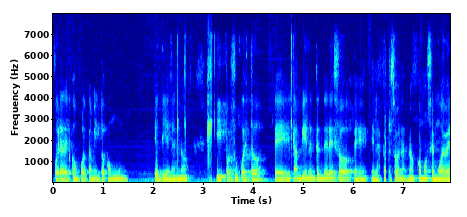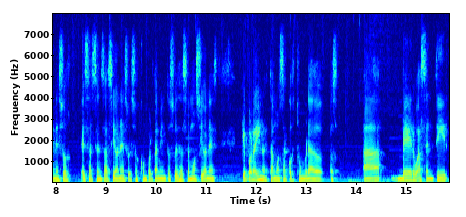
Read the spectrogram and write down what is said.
fuera del comportamiento común que tienen. ¿no? Y por supuesto, eh, también entender eso eh, en las personas, ¿no? cómo se mueven esos, esas sensaciones o esos comportamientos o esas emociones que por ahí no estamos acostumbrados a ver o a sentir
